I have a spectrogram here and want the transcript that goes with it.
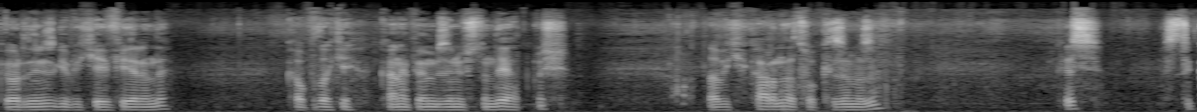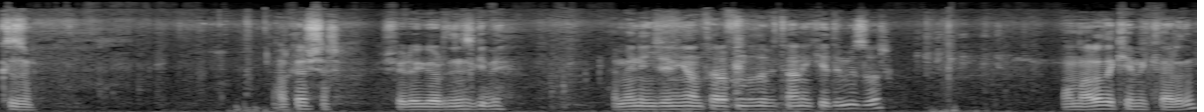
gördüğünüz gibi keyfi yerinde. Kapıdaki kanepemizin üstünde yatmış. Tabii ki karnı da tok kızımızın. Kız, fıstık kızım. Arkadaşlar şöyle gördüğünüz gibi hemen İnci'nin yan tarafında da bir tane kedimiz var. Onlara da kemik verdim.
